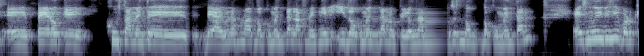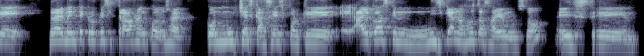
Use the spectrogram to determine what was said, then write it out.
eh, pero que justamente de alguna forma documentan la femenil y documentan lo que los grandotes no documentan. Es muy difícil porque realmente creo que sí trabajan con, o sea, con mucha escasez porque hay cosas que ni siquiera nosotros sabemos, ¿no? Este,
